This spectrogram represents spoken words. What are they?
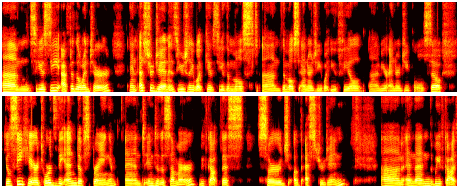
Um, so you see after the winter, and estrogen is usually what gives you the most um, the most energy, what you feel um, your energy pulls. So you'll see here towards the end of spring and into the summer, we've got this surge of estrogen, um, and then we've got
